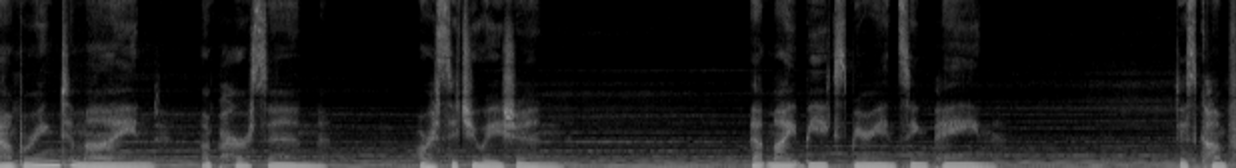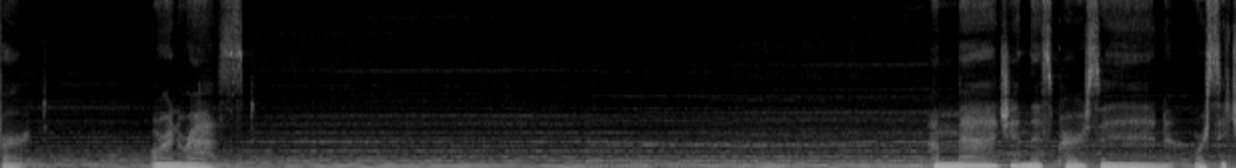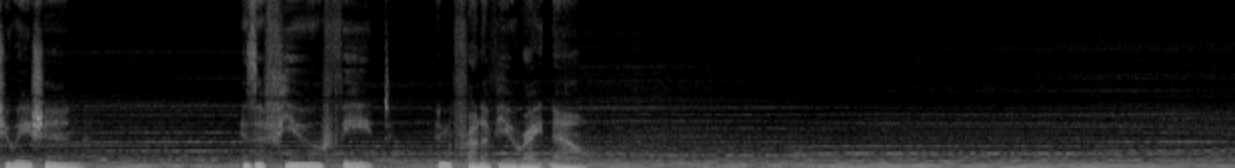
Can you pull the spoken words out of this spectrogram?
Now bring to mind a person or a situation that might be experiencing pain, discomfort, or unrest. Imagine this person or situation is a few feet in front of you right now.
